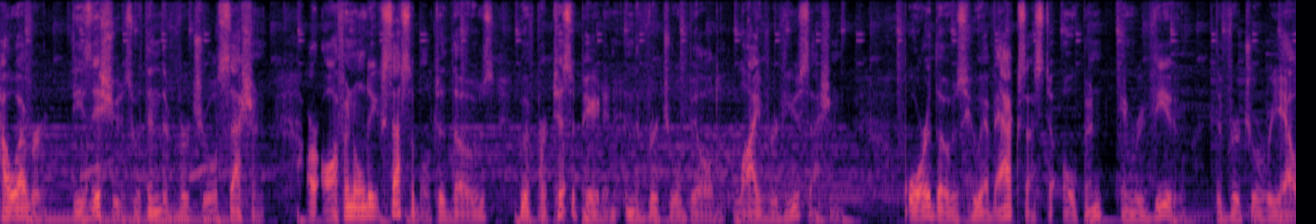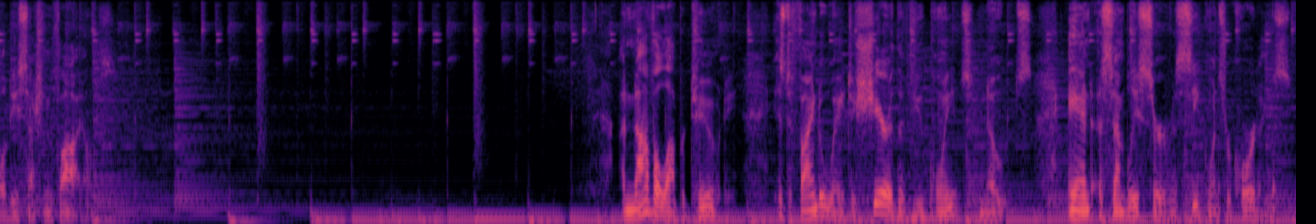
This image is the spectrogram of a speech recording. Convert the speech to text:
However, these issues within the virtual session are often only accessible to those who have participated in the virtual build live review session, or those who have access to open and review the virtual reality session files. A novel opportunity is to find a way to share the viewpoints, notes, and assembly service sequence recordings.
